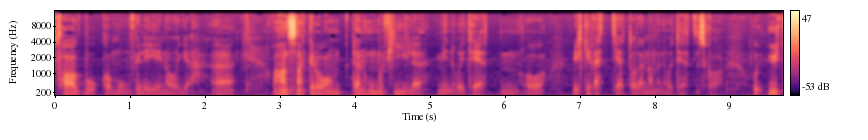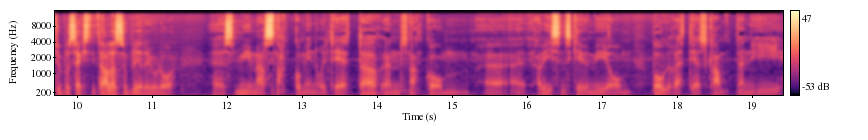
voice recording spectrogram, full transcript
fagbok om homofili i Norge. Eh, og Han snakker da om den homofile minoriteten og hvilke rettigheter denne minoriteten skal ha. Og Utover på 60-tallet så blir det jo da mye mer snakk om minoriteter. En snakker om eh, Avisen skriver mye om borgerrettighetskampen i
